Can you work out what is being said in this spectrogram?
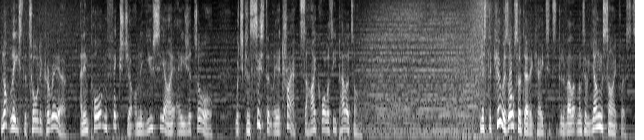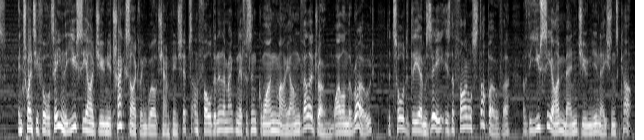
not least the Tour de Korea, an important fixture on the UCI Asia Tour, which consistently attracts a high quality peloton. Mr. Koo is also dedicated to the development of young cyclists. In 2014, the UCI Junior Track Cycling World Championships unfolded in the magnificent Gwangmyeong Velodrome, while on the road, the Tour de DMZ is the final stopover of the UCI Men Junior Nations Cup.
